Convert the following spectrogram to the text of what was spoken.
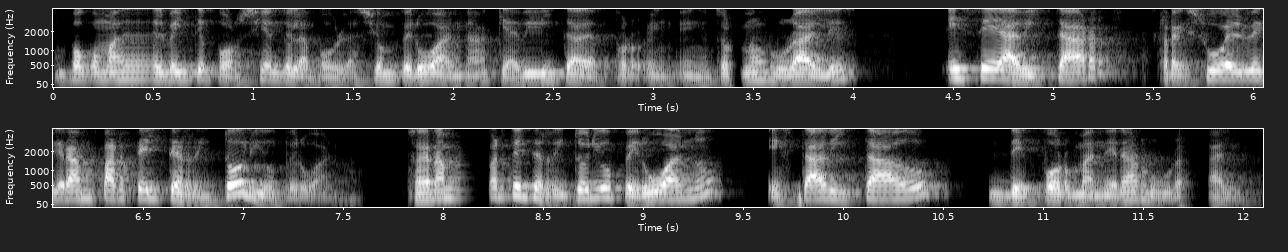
un poco más del 20% de la población peruana que habita en, entornos rurales, ese habitar resuelve gran parte del territorio peruano. Sea, gran parte del territorio peruano está habitado de forma manera rural.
